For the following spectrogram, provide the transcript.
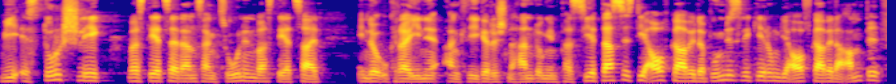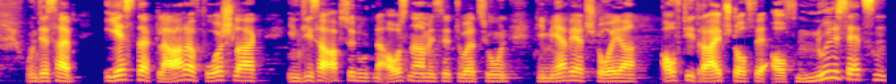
wie es durchschlägt, was derzeit an Sanktionen, was derzeit in der Ukraine an kriegerischen Handlungen passiert. Das ist die Aufgabe der Bundesregierung, die Aufgabe der Ampel und deshalb erster klarer Vorschlag in dieser absoluten Ausnahmesituation, die Mehrwertsteuer auf die Treibstoffe auf Null setzen,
